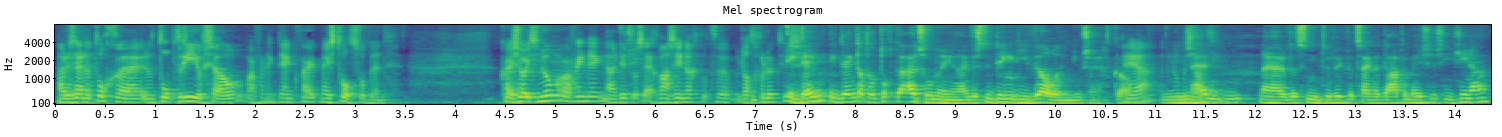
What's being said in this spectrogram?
Maar er zijn er toch eh, een top 3 of zo, waarvan ik denk waar je het meest trots op bent. Kan je zoiets noemen waarvan je denkt, nou, dit was echt waanzinnig dat eh, dat gelukt is? Ik denk, ik denk dat dat toch de uitzonderingen zijn. Dus de dingen die wel in het nieuws zijn gekomen. Ja, noem eens Hè, wat. nou ja, dat, is natuurlijk, dat zijn de databases in China.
